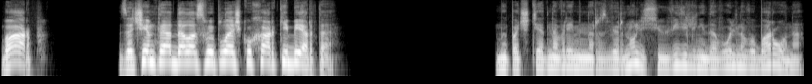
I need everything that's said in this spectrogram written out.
«Барб, Зачем ты отдала свой плащ кухарке Берта?» Мы почти одновременно развернулись и увидели недовольного барона.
